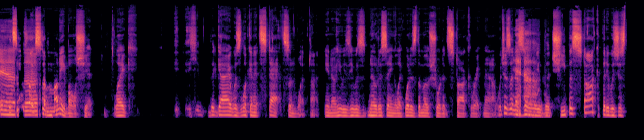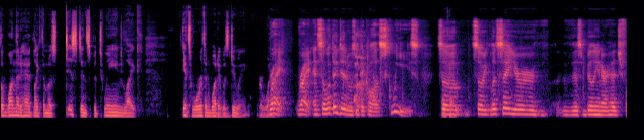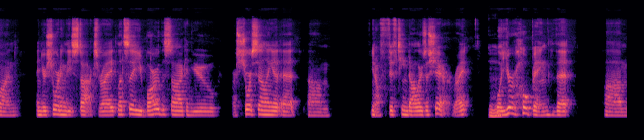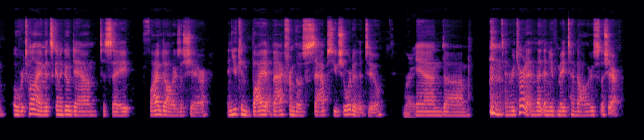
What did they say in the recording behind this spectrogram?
it seems uh, like some money bullshit. Like he, the guy was looking at stats and whatnot. You know, he was he was noticing like what is the most shorted stock right now, which isn't necessarily the cheapest stock, but it was just the one that had like the most distance between like its worth and what it was doing or what. Right, right. And so what they did was what they call a squeeze. So Okay. so let's say you're this billionaire hedge fund and you're shorting these stocks, right? Let's say you borrow the stock and you are short selling it at um, you know fifteen dollars a share, right? Mhm. Well, you're hoping that um, over time it's going to go down to say five dollars a share, and you can buy it back from those saps you shorted it to Right. and um, and return it, and that, and you've made ten dollars a share.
